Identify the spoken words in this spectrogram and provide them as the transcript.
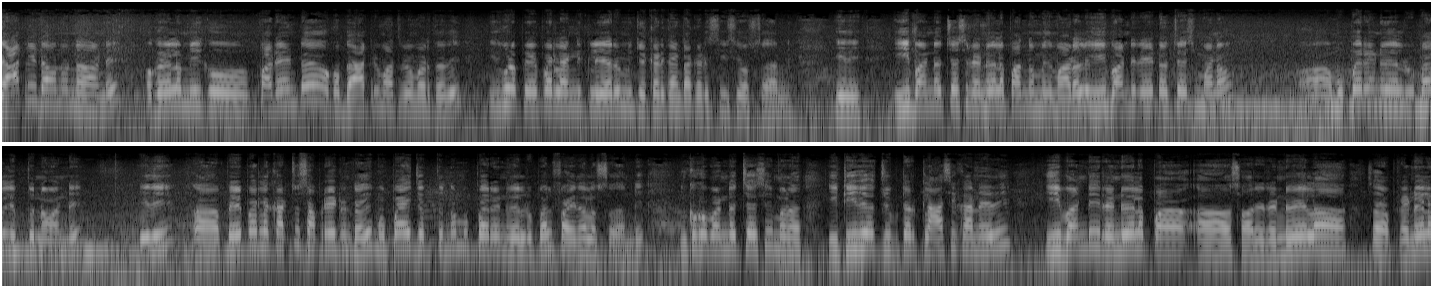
బ్యాటరీ డౌన్ ఉన్నదండి ఒకవేళ మీకు పడే అంటే ఒక బ్యాటరీ మాత్రమే పడుతుంది. ఇది కూడా పేపర్లు అన్నీ క్లియర్ మీకు ఎక్కడికంటే అక్కడికి సీసీ వస్తుందండి. ఇది ఈ బండి వచ్చేసి రెండు వేల పంతొమ్మిది మోడల్. ఈ బండి రేట్ వచ్చేసి మనం ముప్పై రెండు వేల రూపాయలు చెప్తున్నామండి. ఇది పేపర్ల ఖర్చు సపరేట్ ఉంటుంది. ముప్పై ఐదు చెప్తున్నాం ముప్పై రెండు వేల రూపాయలు ఫైనల్ వస్తుందండి. ఇంకొక బండి వచ్చేసి మన ఈ టీవీఎస్ జూపిటర్ క్లాసిక్ అనేది ఈ బండి రెండు వేల ప సారీ రెండు వేల సారీ రెండు వేల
